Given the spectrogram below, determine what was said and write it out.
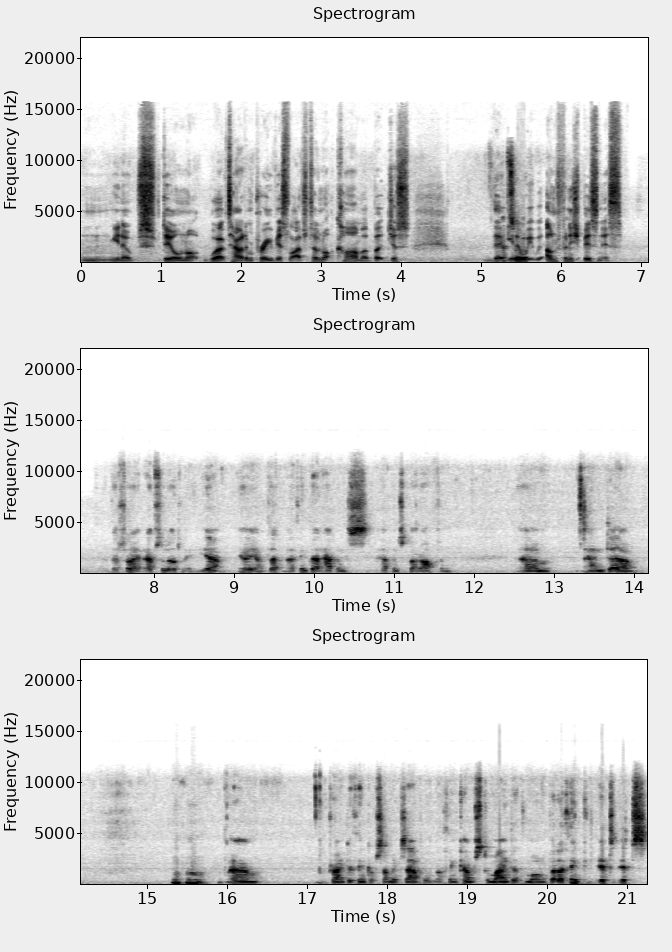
you know still not worked out in previous lives. So not karma, but just the, you know we, unfinished business. That's right. Absolutely. Yeah. Yeah. Yeah. That I think that happens happens quite often. Um, and uh, mm-hmm, um, I'm trying to think of some example. Nothing comes to mind at the moment. But I think it, it's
